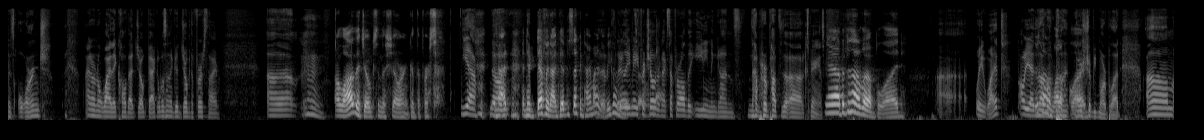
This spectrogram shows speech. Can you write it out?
it's orange. I don't know why they called that joke back. It wasn't a good joke the first time. Um, A lot of the jokes in the show aren't good the first time. Yeah, They're no, not- and they're definitely not good the second time either. uh, We know clearly that, made for so, children, except for all the eating and guns that we're about to uh, experience. Yeah. yeah, but there's not a lot of blood. Wait, what? Oh yeah, There's not not a lot of blood. There should be more blood. Um,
